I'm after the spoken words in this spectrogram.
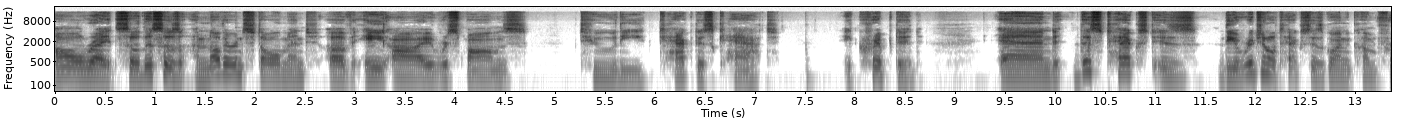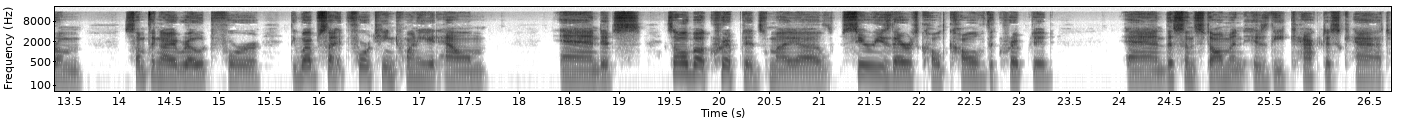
All right, so this is another installment of AI responds to the cactus cat, a cryptid. And this text is the original text is going to come from something I wrote for the website 1428 Elm, and it's it's all about cryptids. My uh, series there is called Call of the Cryptid, and this installment is the Cactus Cat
